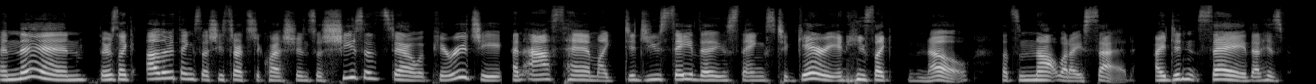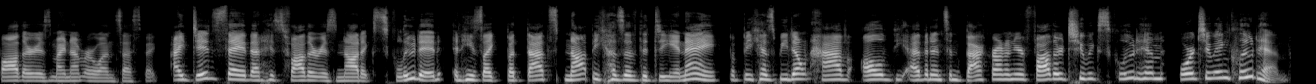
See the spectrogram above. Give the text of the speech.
And then there's like other things that she starts to question. So she sits down with Pierucci and asks him, like, did you say these things to Gary? And he's like, no. That's not what I said. I didn't say that his father is my number one suspect. I did say that his father is not excluded. And he's like, but that's not because of the DNA, but because we don't have all of the evidence and background on your father to exclude him or to include him.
